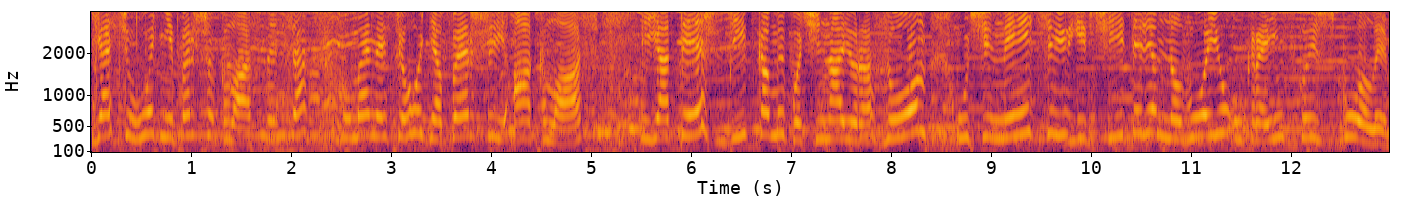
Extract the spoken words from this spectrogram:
Я сьогодні першокласниця. У мене сьогодні перший А клас. І я теж з дітками починаю разом ученицею і вчителем нової української школи.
